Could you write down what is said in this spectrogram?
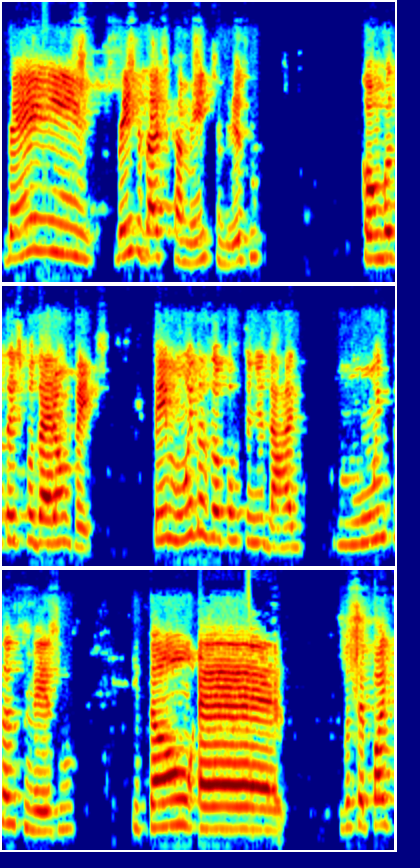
Bem, bem didaticamente mesmo. Como vocês puderam ver, tem muitas oportunidades, muitas mesmo. Então, é, você pode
